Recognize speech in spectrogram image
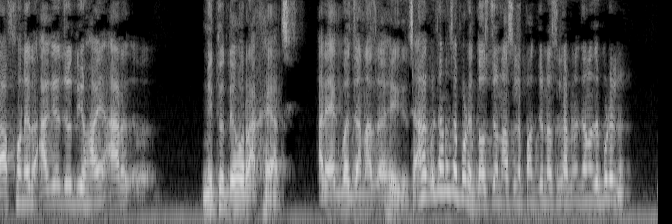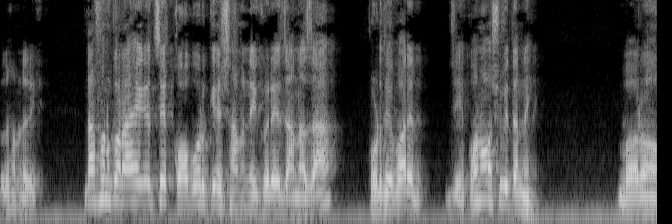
দাফনের আগে যদি হয়, আর মৃতদেহ রাখায় আছে। আর একবার জানাজা হয়ে গেছে। আর একবার জানাজা পড়ে। দশজন আসলে পাঁচজন আসলে আপনার জানাজা পড়ে না সামনে রেখে দাফন করা হয়ে গেছে, কবরকে সামনে করে জানাজা পড়তে পারেন। যে কোনো অসুবিধা নেই। বরং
